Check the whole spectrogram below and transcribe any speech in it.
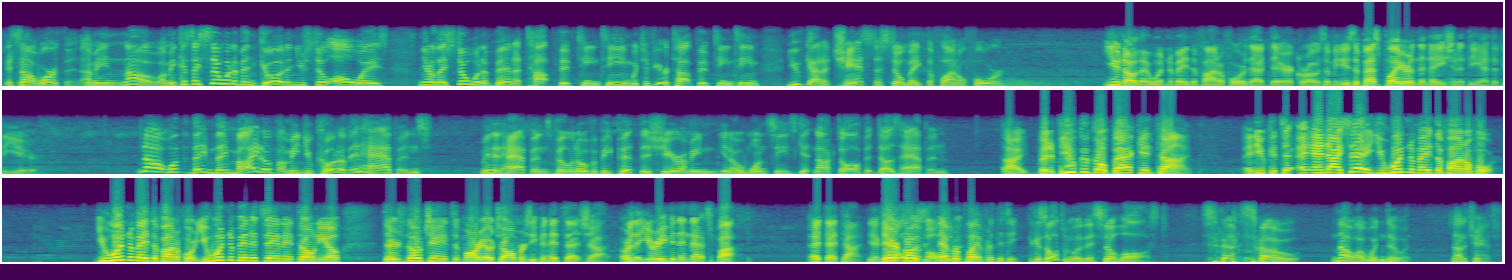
It's not worth it. I mean, no. I mean, because they still would have been good, and you still always, you know, they still would have been a top 15 team, which if you're a top 15 team, you've got a chance to still make the Final Four. You know they wouldn't have made the Final Four without Derrick Rose. I mean, he's the best player in the nation at the end of the year. No, well, they they might have. I mean, you could have. It happens. I mean, it happens. Villanova beat Pitt this year. I mean, you know, one seeds get knocked off. It does happen. All right, but if you could go back in time and you could say, and I say you wouldn't have made the Final Four. You wouldn't have made the Final Four. You wouldn't have been in San Antonio. There's no chance that Mario Chalmers even hits that shot or that you're even in that spot at that time. Yeah, Derrick Rose is never playing for the team. Because ultimately they still lost. so, no, I wouldn't do it. Not a chance.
